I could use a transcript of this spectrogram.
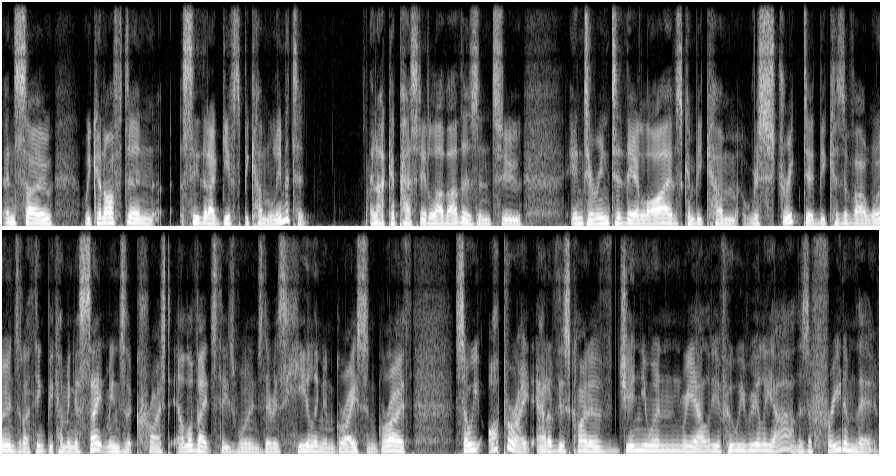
And so we can often see that our gifts become limited and our capacity to love others and to enter into their lives can become restricted because of our wounds. And I think becoming a saint means that Christ elevates these wounds. There is healing and grace and growth. So we operate out of this kind of genuine reality of who we really are. There's a freedom there.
